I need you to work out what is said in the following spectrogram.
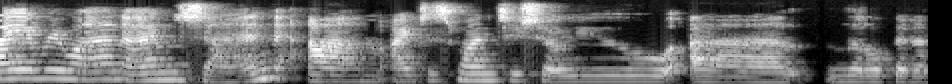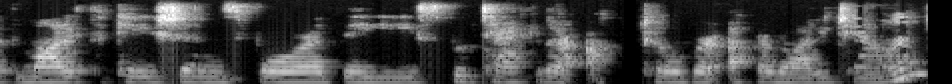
Hi everyone, I'm Jen. Um, I just wanted to show you a little bit of the modifications for the Spooktacular October Upper Body Challenge.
